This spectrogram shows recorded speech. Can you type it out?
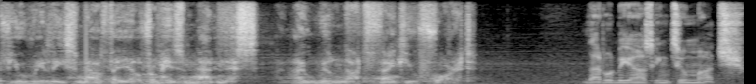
if you release Malthael from his madness, I will not thank you for it. That would be asking too much.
